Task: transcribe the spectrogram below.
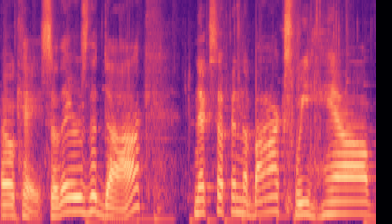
Okay, so there's the dock. Next up in the box, we have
